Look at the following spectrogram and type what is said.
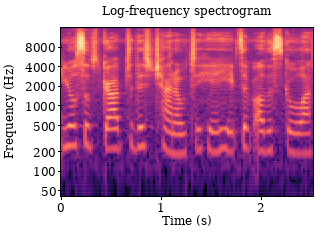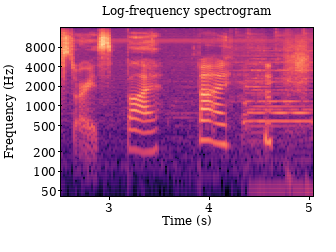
you'll subscribe to this channel to hear heaps of other school life stories. Bye. Bye.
